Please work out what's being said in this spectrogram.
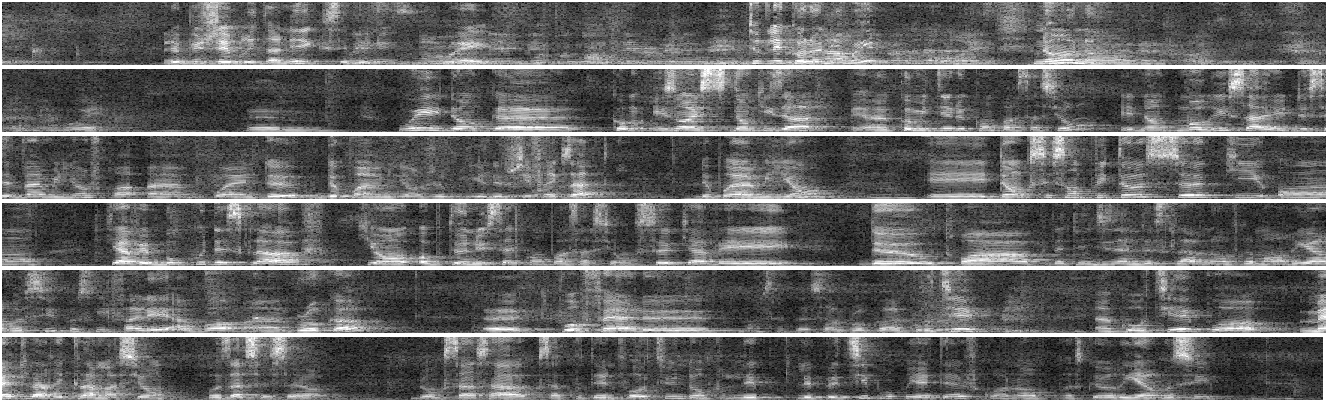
le budget britannique, c'est venu. Oui. Toutes les colonies. Oui. Non, non. Oui. Euh, oui, donc, euh, ils ont, donc ils ont un comité de compensation et donc Maurice a eu de ces 20 millions, je crois 1,2 ou 2,1 millions, j'ai oublié le chiffre exact, 2,1 millions. Et donc ce sont plutôt ceux qui, ont, qui avaient beaucoup d'esclaves qui ont obtenu cette compensation. Ceux qui avaient deux ou trois, peut-être une dizaine d'esclaves n'ont vraiment rien reçu parce qu'il fallait avoir un broker euh, pour faire le. Comment ça s'appelle Un broker Un courtier. Un courtier pour mettre la réclamation aux assesseurs. Donc, ça, ça, coûtait une fortune. Donc, les petits propriétaires, je crois, n'ont presque rien reçu.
